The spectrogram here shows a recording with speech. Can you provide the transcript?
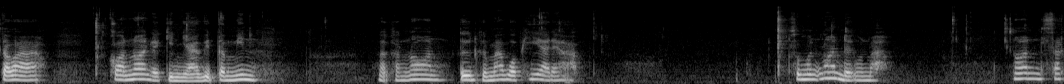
แต่ว่าก่อนนอนก็กินยาวิตามิน แล้วก็นอน ตื่นขึ้นมาบ่เพียเด้ค่ะ สมมตินอนเด็กมันบ่นอนสัก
